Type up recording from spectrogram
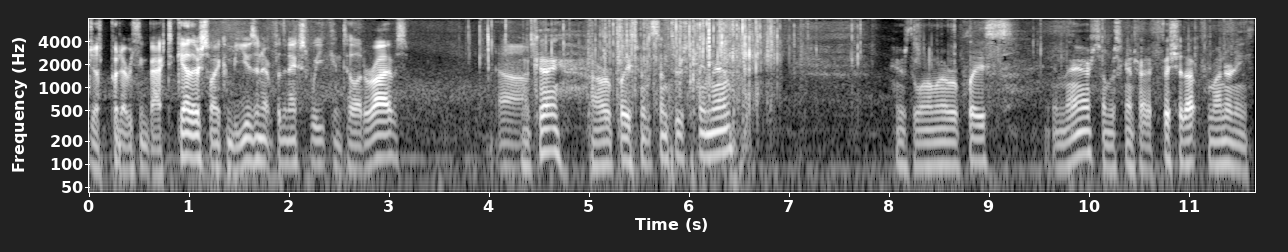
just put everything back together so I can be using it for the next week until it arrives. Uh, okay, our replacement sensors came in. Here's the one I'm gonna replace in there. So I'm just gonna try to fish it up from underneath.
